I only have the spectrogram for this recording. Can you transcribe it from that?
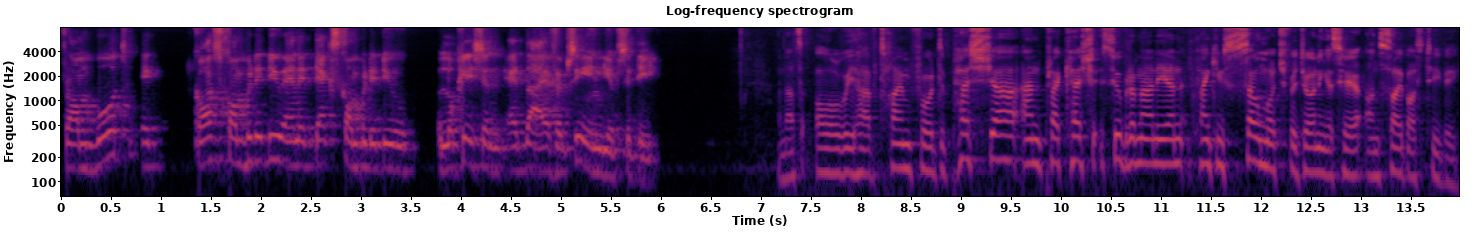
from both a cost competitive and a tax competitive location at the IFSC in GIFT City. And that's all we have time for. Dipesh Shah and Prakash Subramanian, thank you so much for joining us here on Sibos TV.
